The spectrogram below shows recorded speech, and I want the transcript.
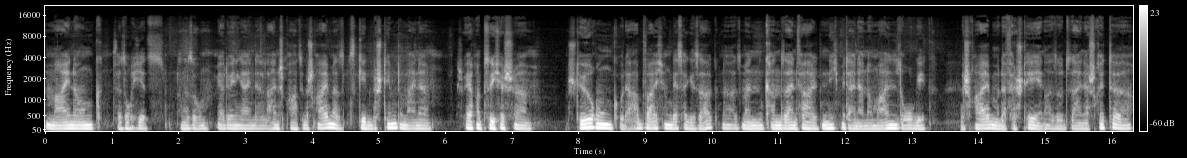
Meinung versuche ich jetzt so mehr oder weniger in der Laiensprache zu beschreiben. Also es geht bestimmt um eine schwere psychische Störung oder Abweichung, besser gesagt. Ne? Also man kann sein Verhalten nicht mit einer normalen Logik beschreiben oder verstehen. Also seine Schritte,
